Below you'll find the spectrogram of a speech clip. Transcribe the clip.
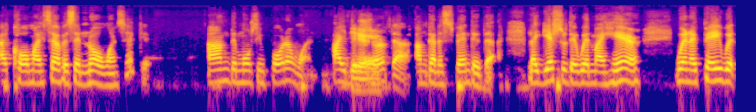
I call myself, I said, No, one second. I'm the most important one. I Yeah. deserve that. I'm gonna spend it that. Like yesterday with my hair, when I pay with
